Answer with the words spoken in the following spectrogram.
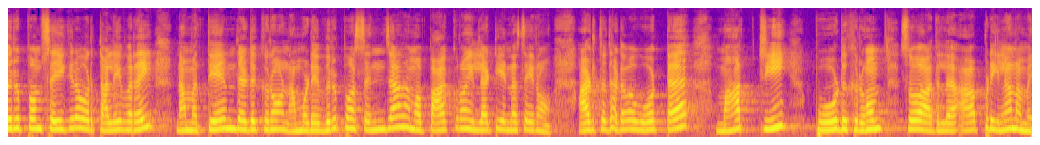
விருப்பம் செய்கிற ஒரு தலைவரை நம்ம தேர்ந்தெடுக்கிறோம். நம்முடைய விருப்பம் செஞ்சால் நம்ம பார்க்குறோம் இல்லாட்டி என்ன செய்கிறோம் அடுத்த தடவை ஓட்டை மாற்றி போடுகிறோம். ஸோ அதில் அப்படிலாம் நம்ம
